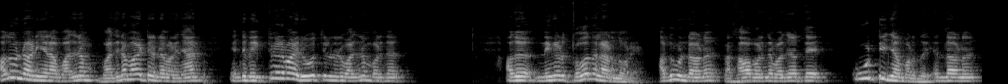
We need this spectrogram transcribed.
അതുകൊണ്ടാണ് ഞാൻ ആ വചനം വചനമായിട്ട് തന്നെ പറയാം ഞാൻ എന്റെ വ്യക്തിപരമായ രൂപത്തിലുള്ളൊരു വചനം പറഞ്ഞാൽ അത് നിങ്ങളുടെ തോന്നലാണെന്ന് പറയാം. അതുകൊണ്ടാണ് കർത്താവ് പറഞ്ഞ വചനത്തെ കൂട്ടി ഞാൻ പറഞ്ഞത്. എന്താണ്?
